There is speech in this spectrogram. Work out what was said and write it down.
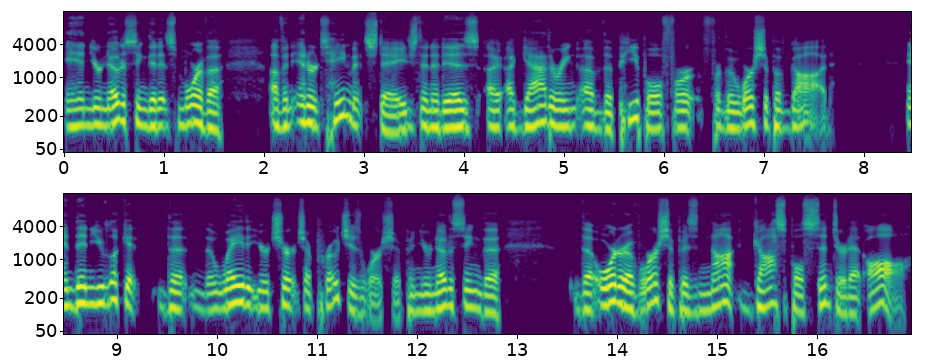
And you're noticing that it's more of a of an entertainment stage than it is a, a gathering of the people for for the worship of God. And then you look at the the way that your church approaches worship and you're noticing the the order of worship is not gospel centered at all.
